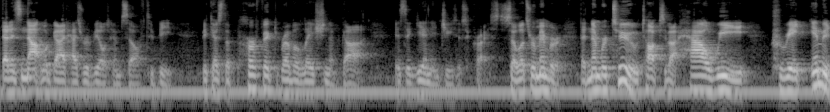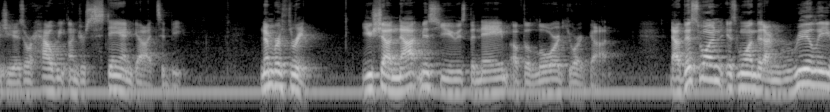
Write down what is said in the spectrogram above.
That is not what God has revealed himself to be, because the perfect revelation of God is again in Jesus Christ. So let's remember that number two talks about how we create images or how we understand God to be. Number three, you shall not misuse the name of the Lord your God. Now, this one is one that I'm really,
